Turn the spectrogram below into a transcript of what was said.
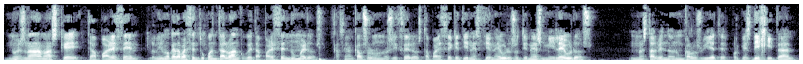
no es nada más que te aparecen, lo mismo que te aparece en tu cuenta al banco, que te aparecen números, que al fin y al cabo son unos y ceros, te aparece que tienes 100 euros o tienes 1000 euros, no estás viendo nunca los billetes porque es digital.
